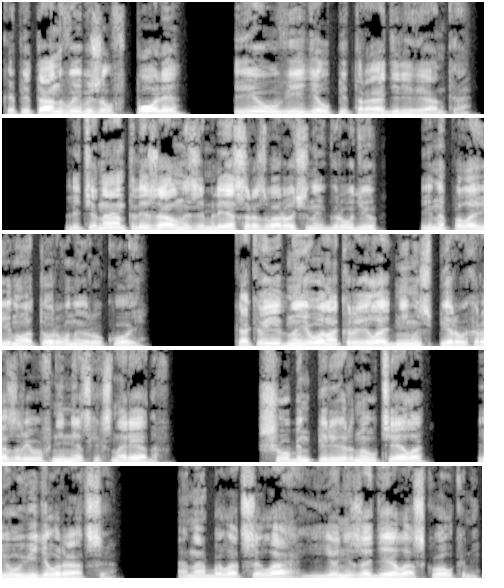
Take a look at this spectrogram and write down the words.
Капитан выбежал в поле и увидел Петра Деревянка. Лейтенант лежал на земле с развороченной грудью и наполовину оторванной рукой. Как видно, его накрыло одним из первых разрывов немецких снарядов. Шубин перевернул тело и увидел рацию. Она была цела, ее не задело осколками.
